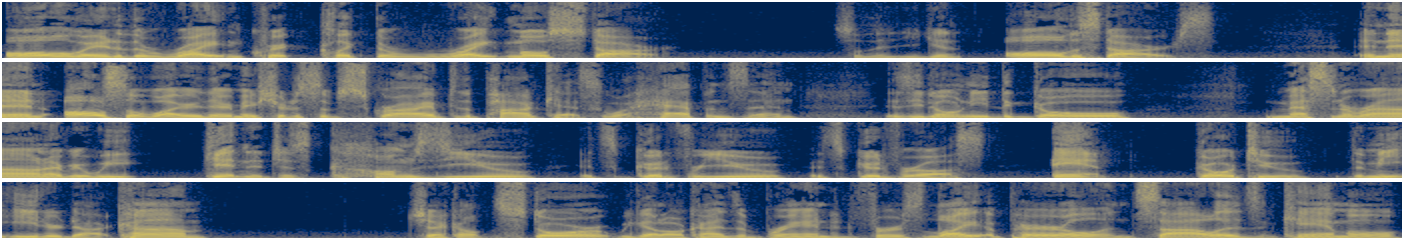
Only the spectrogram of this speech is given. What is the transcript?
all the way to the right and quick click the rightmost star so that you get all the stars. And then also while you're there, make sure to subscribe to the podcast. What happens then is you don't need to go messing around every week getting it. Just comes to you. It's good for you. It's good for us. And go to themeateater.com. Check out the store. We got all kinds of branded First Light apparel and solids and camo,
